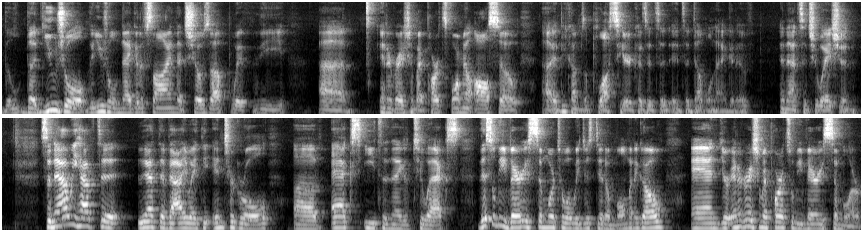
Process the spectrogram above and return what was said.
the, the usual the usual negative sign that shows up with the uh, integration by parts formula also uh, it becomes a plus here because it's a it's a double negative in that situation. So now we have to we have to evaluate the integral of x e to the negative 2x. This will be very similar to what we just did a moment ago, and your integration by parts will be very similar.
